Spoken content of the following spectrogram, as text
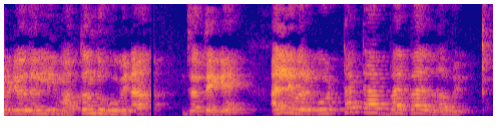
ವಿಡಿಯೋದಲ್ಲಿ ಮತ್ತೊಂದು ಹೂವಿನ ಜೊತೆಗೆ. ಅಲ್ಲಿವರೆಗೂ ta-ta bye bye love you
